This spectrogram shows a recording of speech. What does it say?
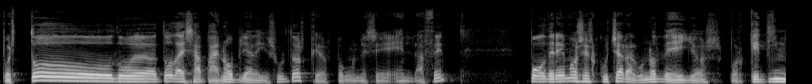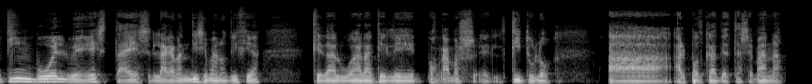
Pues todo, toda esa panoplia de insultos que os pongo en ese enlace, podremos escuchar algunos de ellos. ¿Por qué Tintín vuelve? Esta es la grandísima noticia que da lugar a que le pongamos el título al podcast de esta semana.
